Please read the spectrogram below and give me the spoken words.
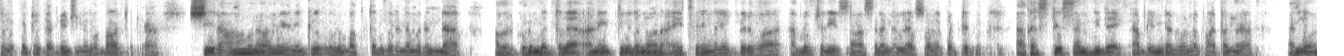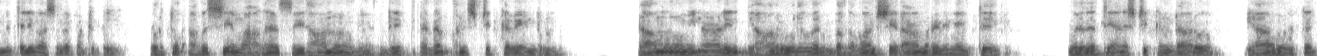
சொல்லப்பட்டிருக்கு அப்படின்னு சொல்லி நம்ம பார்த்தோம்னா ஸ்ரீராமன் அவன் எனக்கு ஒரு பக்தர் விருந்தம் இருந்தார். அவர் குடும்பத்துல அனைத்து விதமான ஐஸ்வர்யங்களையும் பெறுவார் அப்படின்னு சொல்லி சாஸ்திரங்கள்ல சொல்லப்பட்டது. அகஸ்திய சங்கீதை அப்படின்ற நூல்ல பார்த்தோம்னா அதுல வந்து தெளிவா சொல்லப்பட்டிருக்கு. ஒருத்தர் அவசியமாக ஸ்ரீ ராமநவமி வந்து விரதம் அனுஷ்டிக்க வேண்டும். ராமநவமி நாளில் யார் ஒருவர் பகவான் ஸ்ரீராமரை நினைத்து விரதத்தை அனுஷ்டிக்கின்றாரோ யார் ஒருத்தர்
